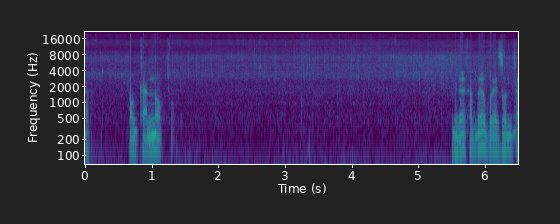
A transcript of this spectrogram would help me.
ครับป้องกันนกนี่นะครับเด้อบ่ได้สนใจ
